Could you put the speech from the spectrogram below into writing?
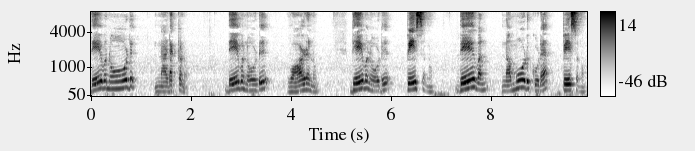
தேவனோடு நடக்கணும். தேவனோடு வாழணும். தேவனோடு பேசணும். தேவன் நம்மோடு கூட பேசணும்.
